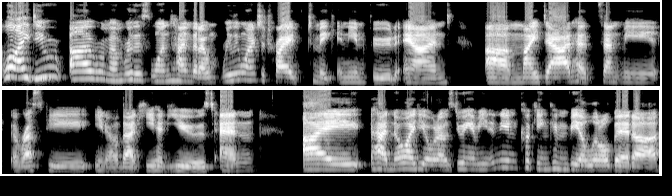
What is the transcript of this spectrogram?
well, I do uh, remember this one time that I really wanted to try to make Indian food, and um, my dad had sent me a recipe, you know, that he had used, and I had no idea what I was doing. I mean, Indian cooking can be a little bit, uh,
